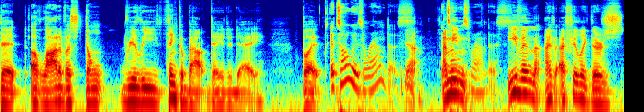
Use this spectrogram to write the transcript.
that a lot of us don't really think about day to day. But it's always around us. yeah, It's I mean, around us. even I, I feel like there's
